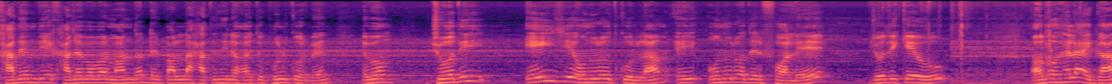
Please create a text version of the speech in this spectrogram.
খাদেম দিয়ে খাজা বাবার মানদণ্ডের পাল্লা হাতে নিলে হয়তো ভুল করবেন এবং যদি এই যে অনুরোধ করলাম, এই অনুরোধের ফলে যদি কেউ অবহেলায় গা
